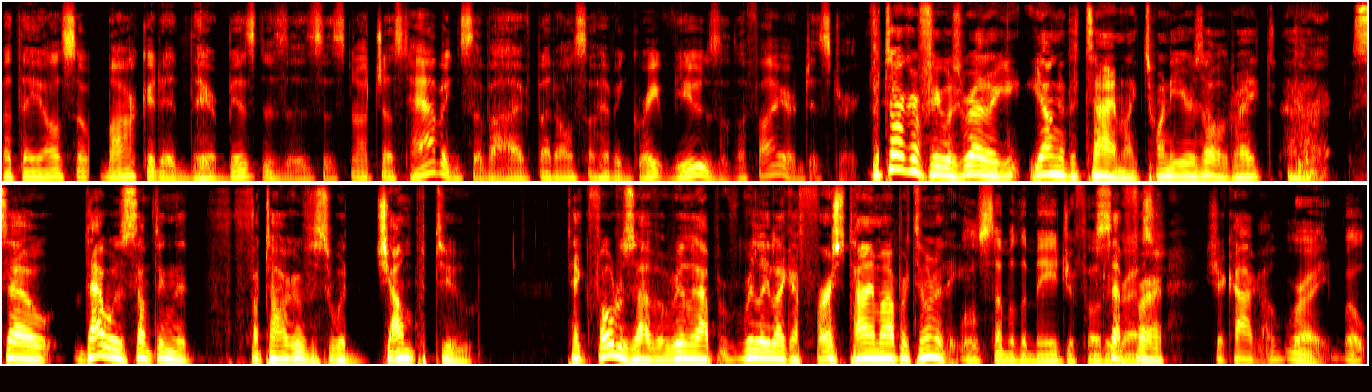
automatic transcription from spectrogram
but they also marketed their businesses as not just having survived, but also having great views of the fire district. Photography was rather young at the time, like 20 years old, right? Uh, so that was something that photographers would jump to take photos of. It really, really like a first time opportunity. Well, some of the major photographs. Except for Chicago. Right. Well,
